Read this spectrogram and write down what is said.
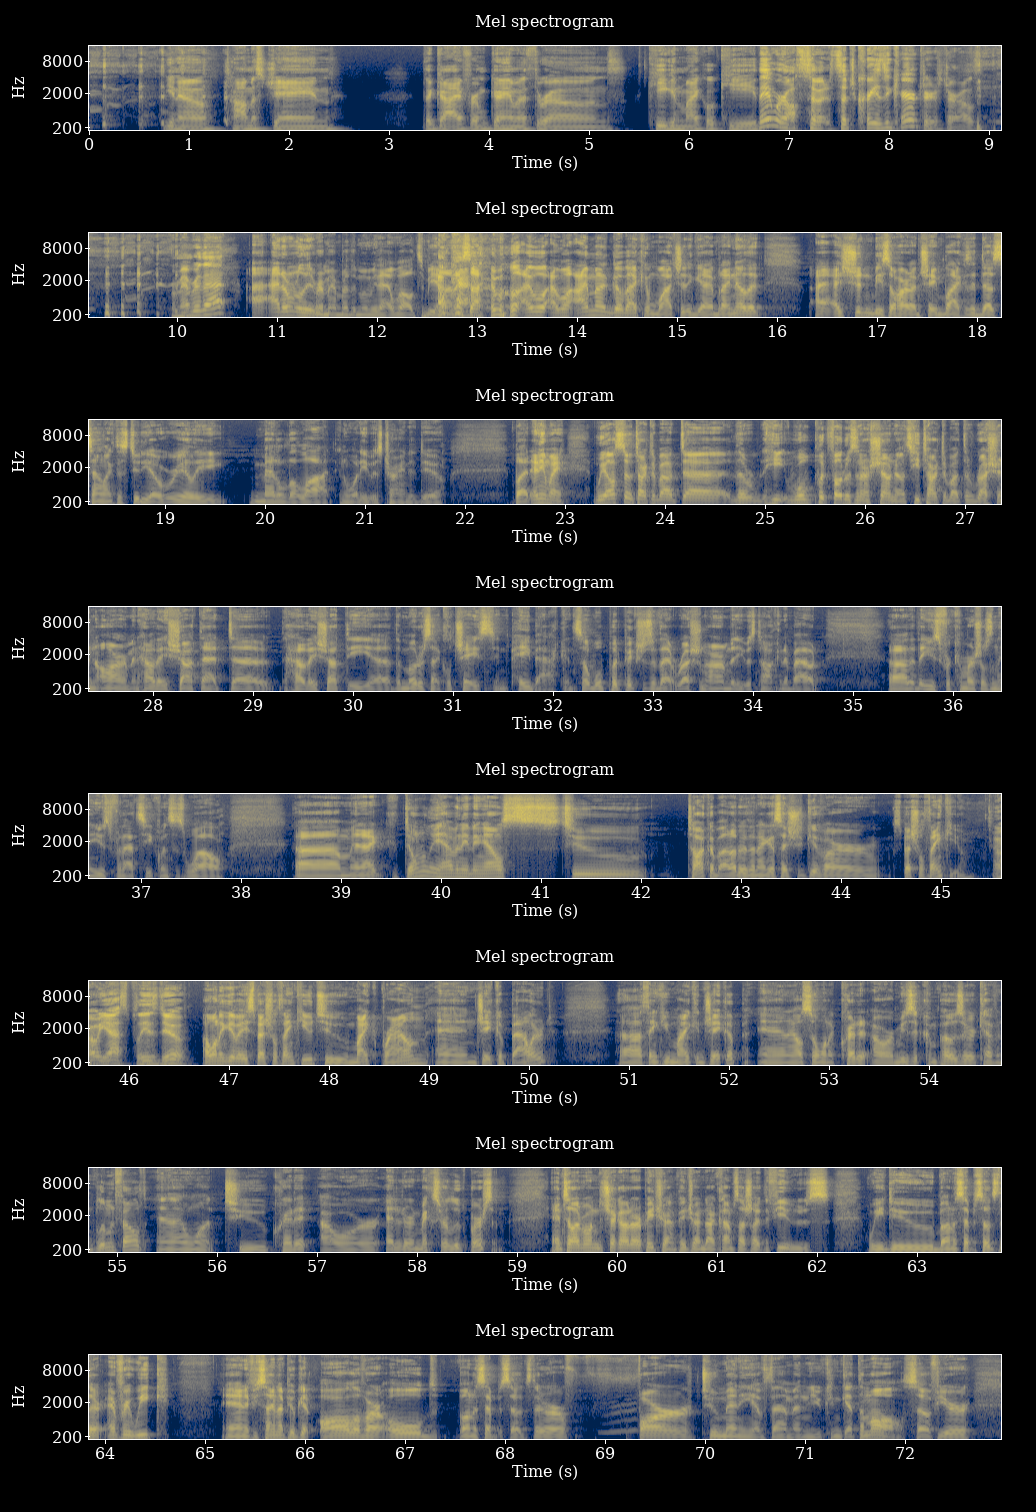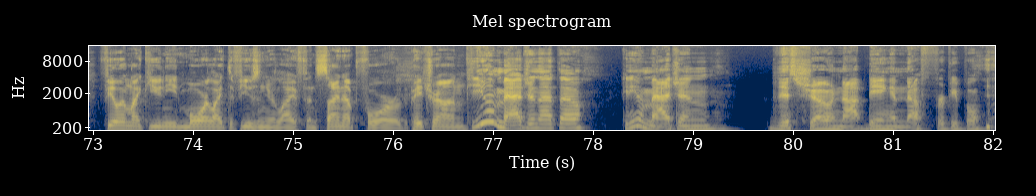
you know, Thomas Jane, the guy from Game of Thrones, Keegan Michael Key. They were also such crazy characters, Charles. Remember that? I I don't really remember the movie that well, to be honest. I will, I will, I will, I'm going to go back and watch it again, but I know that I, I shouldn't be so hard on Shane Black because it does sound like the studio really meddled a lot in what he was trying to do. But anyway, we also talked about uh, the he. We'll put photos in our show notes. He talked about the Russian arm and how they shot that, uh, how they shot the uh, the motorcycle chase in Payback, and so we'll put pictures of that Russian arm that he was talking about uh, that they used for commercials and they used for that sequence as well. Um, and I don't really have anything else to talk about other than I guess I should give our special thank you. Oh, yes, please do. I want to give a special thank you to Mike Brown and Jacob Ballard. Uh, thank you, Mike and Jacob. And I also want to credit our music composer, Kevin Blumenfeld. And I want to credit our editor and mixer, Luke Burson. And tell everyone to check out our Patreon, patreon.com slash light the fuse. We do bonus episodes there every week. And if you sign up, you'll get all of our old bonus episodes. There are far too many of them, and you can get them all. So if you're feeling like you need more Light the Fuse in your life, then sign up for the Patreon. Can you imagine that, though? Can you imagine this show not being enough for people?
